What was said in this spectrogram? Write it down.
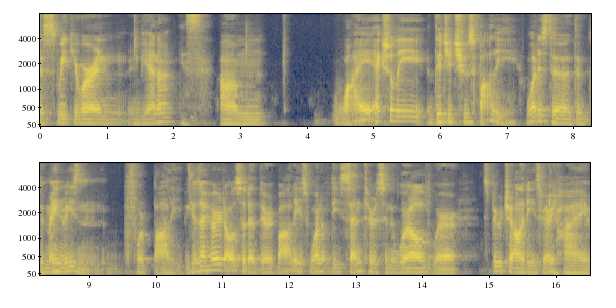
This week you were in in Vienna. Yes. Um, why actually did you choose Bali? What is the, the, the main reason for Bali? Because I heard also that there Bali is one of these centers in the world where spirituality is very high,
